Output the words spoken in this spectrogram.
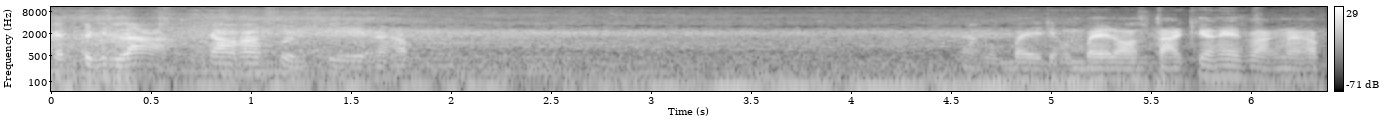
Caterpillar 950K นะครับผมไปเดี๋ยวผมไปลองสตาร์ทเครื่องให้ฟังนะครับ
